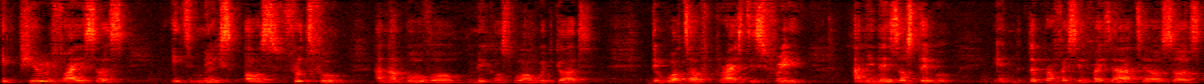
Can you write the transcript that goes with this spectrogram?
It purifies us. It makes us fruitful. And above all, make us one with God. The water of Christ is free and inexhaustible. In the prophecy of Isaiah tells us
